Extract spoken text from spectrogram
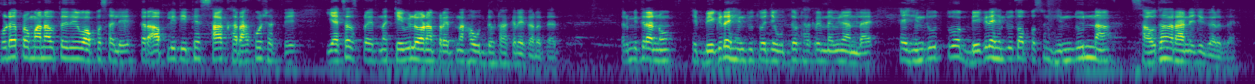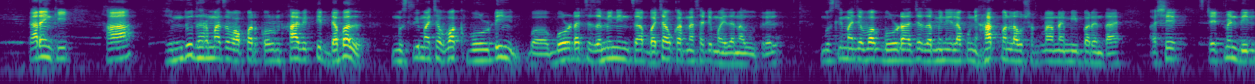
थोड्या प्रमाणावर ते वापस आले तर आपली तिथे साख राखू शकते याचाच प्रयत्न केविलवाना प्रयत्न हा उद्धव ठाकरे करत आहेत. तर मित्रांनो हे बेगडं हिंदुत्व जे उद्धव ठाकरे नवीन आणलं आहे हे हिंदुत्व बेगड्या हिंदुत्वापासून हिंदूंना सावधान राहण्याची गरज आहे. कारण की हा हिंदू धर्माचा वापर करून हा व्यक्ती डबल मुस्लिमाच्या वक्फ बोर्डिंग ब- बोर्डाच्या जमिनींचा बचाव करण्यासाठी मैदानात उतरेल. मुस्लिमांच्या वक्फ बोर्डाच्या जमिनीला कोणी हात पण लावू शकणार नाही मीपर्यंत आहे. असे स्टेटमेंट देईल.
